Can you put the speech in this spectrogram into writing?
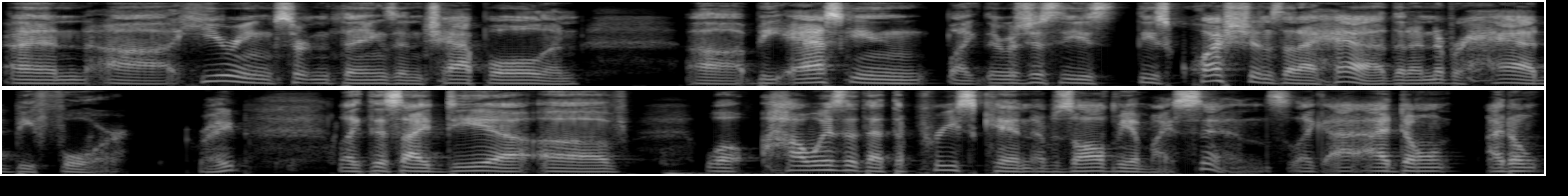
and uh, hearing certain things in chapel and uh, be asking, like, there was just these these questions that I had that I never had before, right? Like this idea of, well, how is it that the priest can absolve me of my sins? Like, I, I don't, I don't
